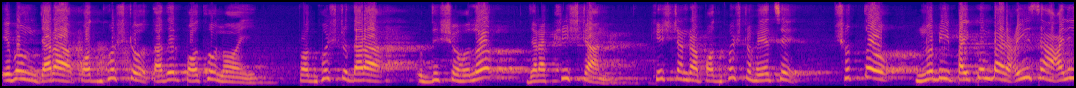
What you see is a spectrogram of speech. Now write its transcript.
এবং যারা পথভ্রষ্ট, তাদের পথও নয়। পথভ্রষ্ট দ্বারা উদ্দেশ্য হলো যারা খ্রিস্টান। খ্রিস্টানরা পথভ্রষ্ট হয়েছে। সত্য নবী পাইকম্বার ঈসা আলী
